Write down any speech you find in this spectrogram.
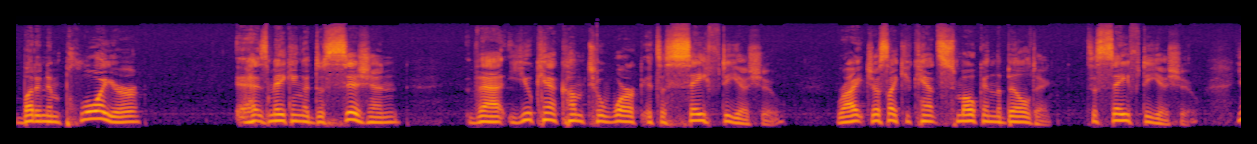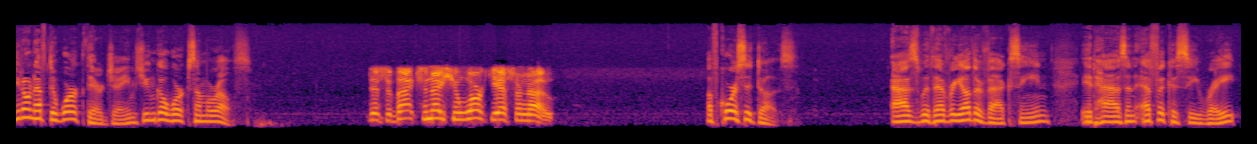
but an employer is making a decision that you can't come to work. It's a safety issue, right? Just like you can't smoke in the building. It's a safety issue. You don't have to work there, James. You can go work somewhere else. Does the vaccination work? Yes or no? Of course it does. As with every other vaccine, it has an efficacy rate,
